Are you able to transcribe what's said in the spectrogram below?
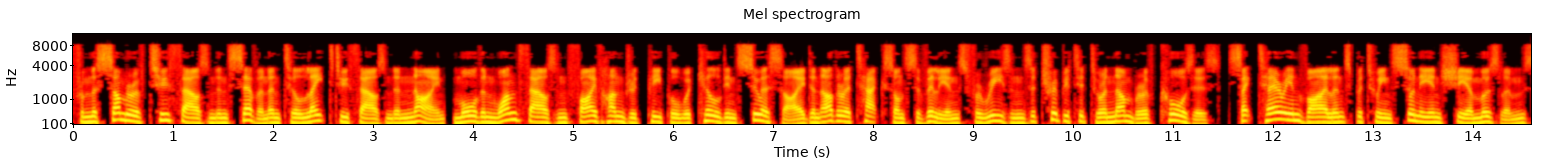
From the summer of 2007 until late 2009, more than 1,500 people were killed in suicide and other attacks on civilians for reasons attributed to a number of causes, sectarian violence between Sunni and Shia Muslims,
